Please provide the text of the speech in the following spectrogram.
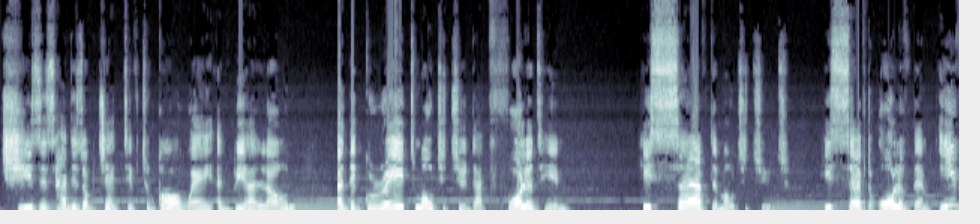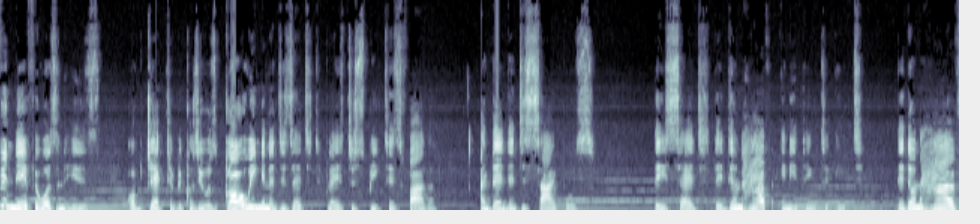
Jesus had his objective to go away and be alone, but the great multitude that followed him, he served the multitude. He served all of them, even if it wasn't his objective because he was going in a deserted place to speak to his father. And then the disciples, they said they don't have anything to eat. They don't have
